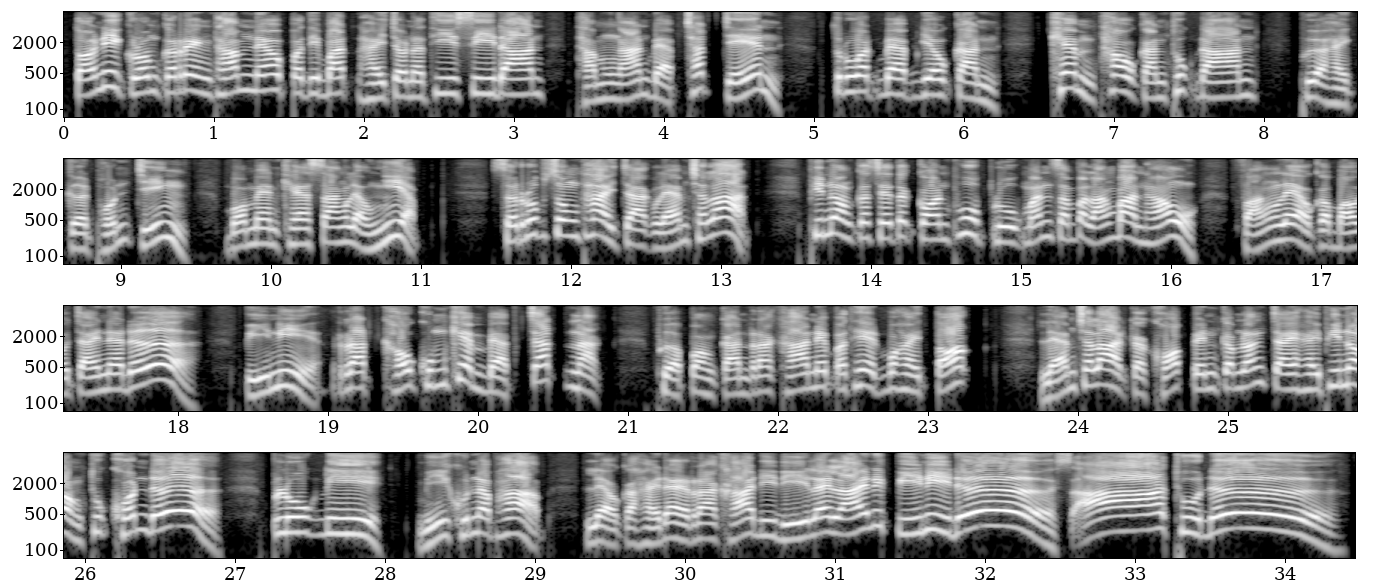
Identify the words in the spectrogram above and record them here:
ตอนนี้กรมก็เร่งทำแนวปฏิบัติให้เจ้าหน้าที่ซีดานทำงานแบบชัดเจน ตรวจแบบเดียวกัน เข้มเท่ากันทุกดาน เพื่อให้เกิดผลจริงบ่แมนแค่สร้างแล้วเงียบ สรุปทรงท้ายจากแหลมฉลาด พี่น้องเกษตรกรผู้ปลูกมันสำปะหลังบ้านเฮาฟังแล้วก็เบาใจแน่เด้อปีนี้รัฐเขาคุ้มเข้มแบบจัดหนัก เพื่อป้องกันราคาในประเทศบ่ให้ตอก แหลมฉลาดก็ขอเป็นกำลังใจให้พี่น้องทุกคนเด้อ ปลูกดี มีคุณภาพ แล้วก็ให้ได้ราคาดีๆ หลายๆ ในปีนี้เด้อ สาธุเด้อ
